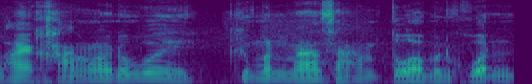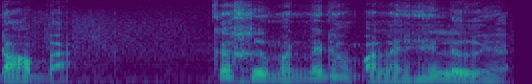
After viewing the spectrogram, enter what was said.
หลายครั้งแล้วนะเว้ย คือมันมาสามตัวมันควรดรอปอะ ก็คือมันไม่ดรอปอะไรให้เลยอะ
